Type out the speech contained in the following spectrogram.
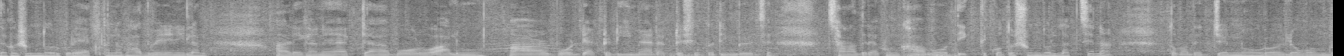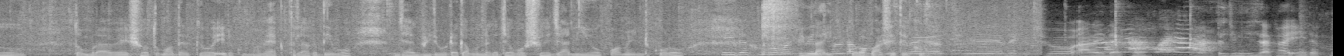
দেখো সুন্দর করে একতলা ভাত বেড়ে নিলাম আর এখানে একটা বড় আলু আর একটা ডিম আর একটা সেদ্ধ ডিম রয়েছে। ছানাদের এখন খাব দেখতে কত সুন্দর লাগছে না? তোমাদের জন্যও রইল বন্ধু। তোমরাও এসো তোমাদেরকেও এরকমভাবে এক থালা দেবো। যাই ভিডিওটা কেমন লেগেছে অবশ্যই জানিও কমেন্ট করো দেখো ডিমের করো, পাশে থেকো। দেখেছ? আর এই দেখো আর একটা জিনিস দেখায় এই দেখো।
